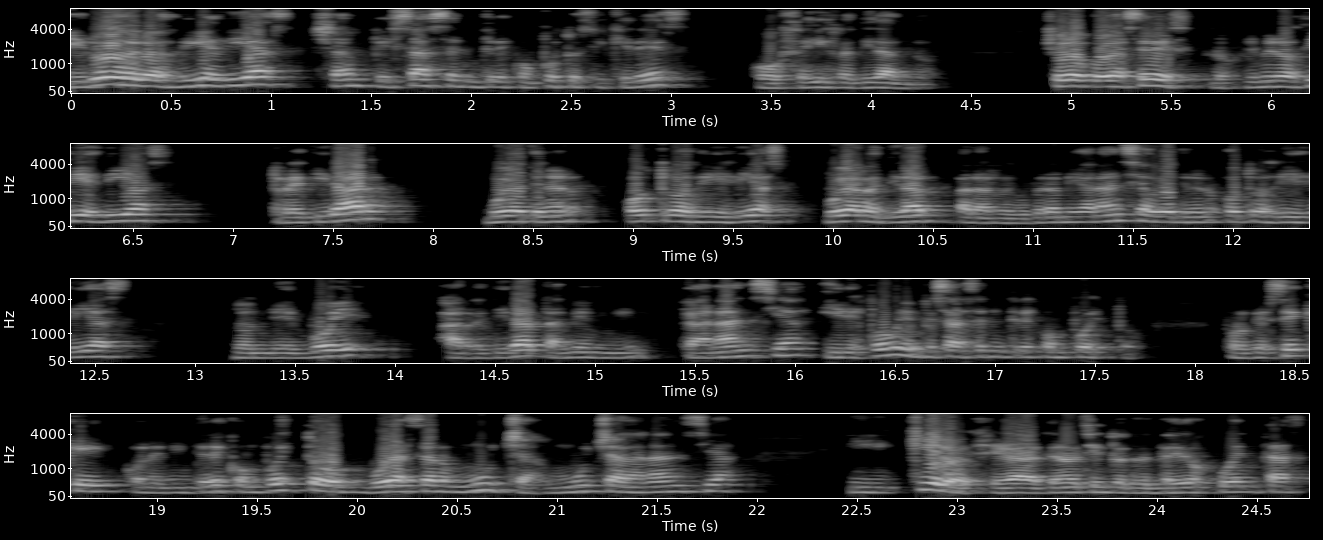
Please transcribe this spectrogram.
Y luego de los 10 días ya empezás hacer interés compuesto si querés o seguís retirando. Yo lo que voy a hacer es los primeros 10 días retirar voy a tener otros 10 días, voy a retirar para recuperar mi ganancia, voy a tener otros 10 días donde voy a retirar también mi ganancia y después voy a empezar a hacer interés compuesto, porque sé que con el interés compuesto voy a hacer mucha, mucha ganancia y quiero llegar a tener 132 cuentas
